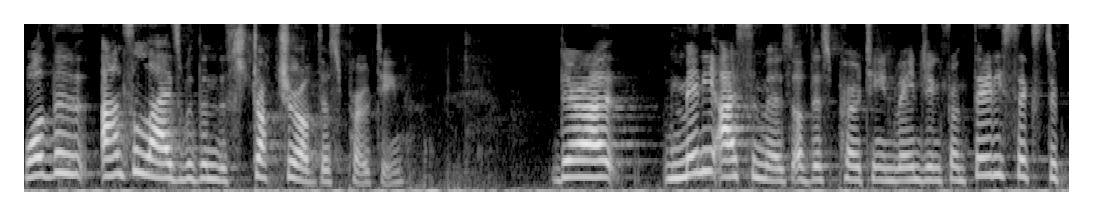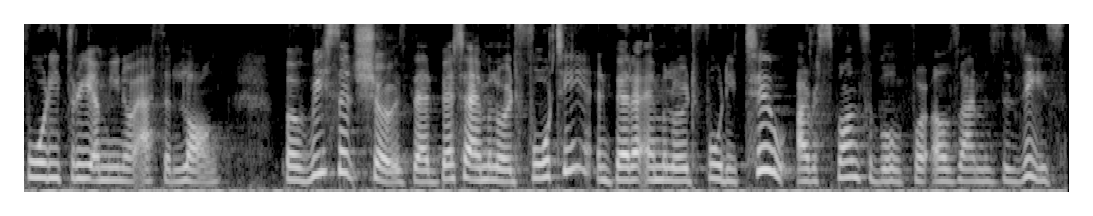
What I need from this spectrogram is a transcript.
Well, the answer lies within the structure of this protein. There are many isomers of this protein ranging from 36 to 43 amino acid long, but research shows that beta amyloid 40 and beta amyloid 42 are responsible for Alzheimer's disease.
